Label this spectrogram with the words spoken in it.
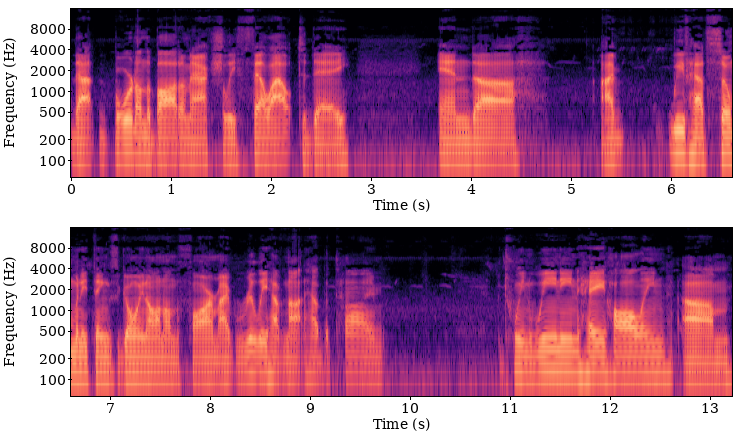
That board on the bottom actually fell out today. And uh, I've, we've had so many things going on on the farm. I really have not had the time between weaning, hay hauling, um,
